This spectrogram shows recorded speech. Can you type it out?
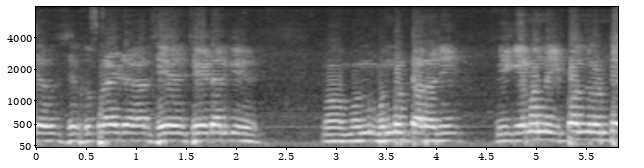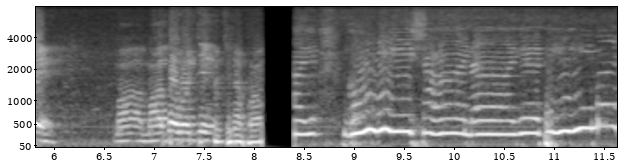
చే- సుబ్బరాయుడు గారు చేయడానికి ముందు- ముందుంటారని మీకు ఏమన్నా ఇబ్బందులు ఉంటే మా మాతో వచ్చి వచ్చిన గుణేశానాయ ధీమహి.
